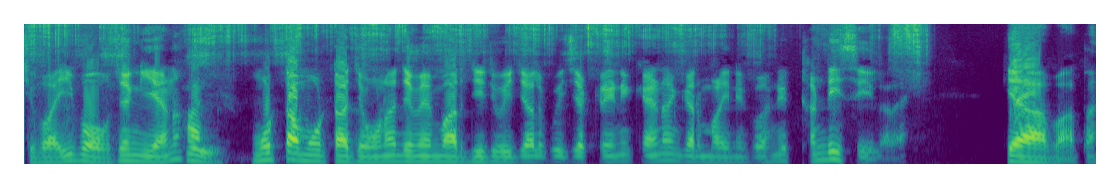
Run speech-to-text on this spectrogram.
ਚਵਾਈ ਬਹੁਤ ਚੰਗੀ ਆ ਨਾ। ਹਾਂਜੀ। ਮੋਟਾ ਮੋਟਾ ਚੋਣਾ ਜਿਵੇਂ ਮਰਜ਼ੀ ਚੋਈ ਚੱਲ ਕੋਈ ਚੱਕਰ ਨਹੀਂ ਕਹਿਣਾ ਗਰਮ ਵਾਲੀ ਨੇ ਕੁਛ ਨਹੀਂ ਠੰਡੀ ਸੀਲ ਵਾਲਾ ਕੀ ਬਾਤ ਆ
